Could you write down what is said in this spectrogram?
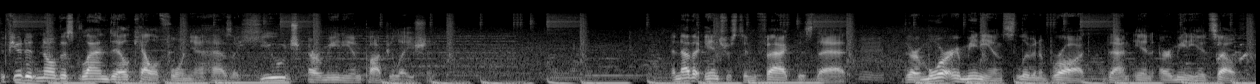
If you didn't know this, Glendale, California has a huge Armenian population. Another interesting fact is that hmm. there are more Armenians living abroad than in Armenia itself.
